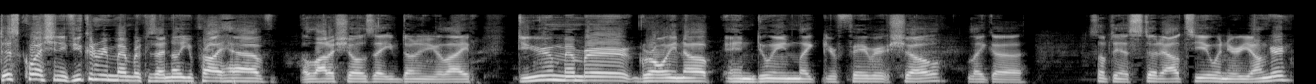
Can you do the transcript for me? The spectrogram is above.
this question. If you can remember, because I know you probably have a lot of shows that you've done in your life. Do you remember growing up and doing like your favorite show, like uh something that stood out to you when you were younger?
